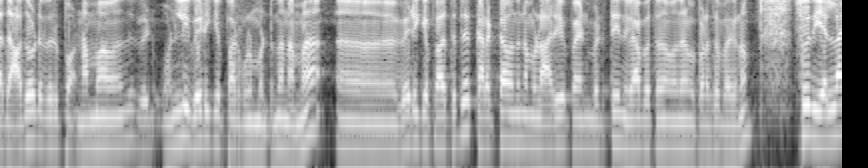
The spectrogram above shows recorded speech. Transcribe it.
அது அதோட விருப்பம். நம்ம வந்து ஒன்லி வேடிக்கை பார்ப்பது மட்டும்தான் நம்ம வேடிக்கை பார்த்துட்டு கரெக்டாக வந்து நம்மளோட அறிவை பயன்படுத்தி இந்த வியாபாரத்தை வந்து நம்ம பணம் சம்பாதிக்கணும் ஸோ இது எல்லா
